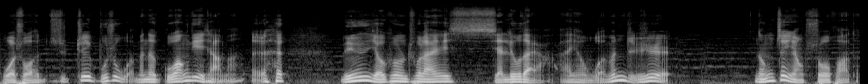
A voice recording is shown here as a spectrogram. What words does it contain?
我说这这不是我们的国王殿下吗？您有空出来闲溜达呀？哎呀，我们只是能这样说话的，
